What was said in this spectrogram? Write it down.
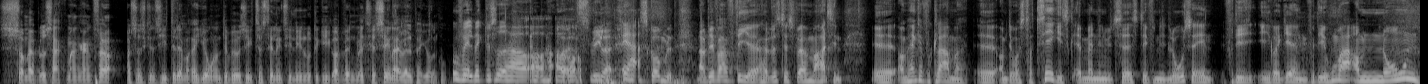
som er blevet sagt mange gange før, og så skal den sige, det der med regionen, det behøver vi ikke tage stilling til lige nu, det kan I godt vende med til senere i valgperioden. Uffe Elbæk, du sidder her og... og, og, og og smiler Ja. skummelt. Nej, men det er bare fordi, jeg har lyst til at spørge Martin, øh, om han kan forklare mig, øh, om det var strategisk, at man inviterede Stephanie Lose ind fordi, i regeringen. Fordi hun var om nogen,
